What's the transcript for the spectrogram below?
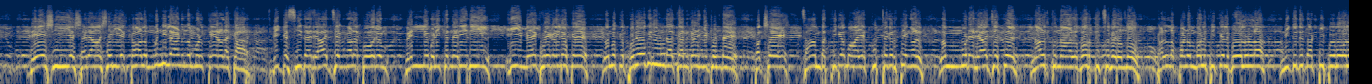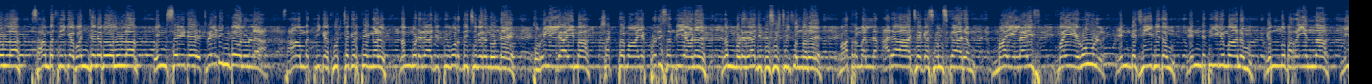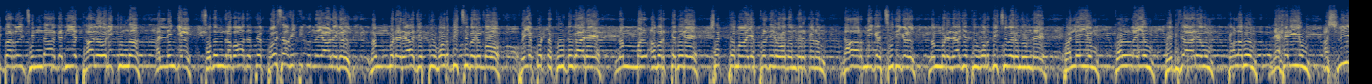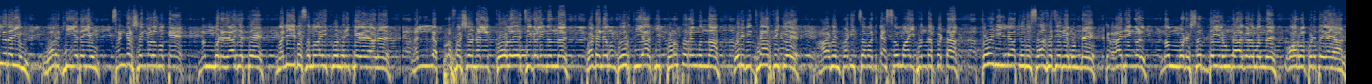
ദേശീയ ശരാശരിയെക്കാളും മുന്നിലാണ് നമ്മൾ കേരളക്കാർ. വികസിത രാജ്യങ്ങളെ പോലും വെല്ലുവിളിക്കുന്ന രീതിയിൽ ഈ മേഖലകളിലൊക്കെ നമുക്ക് പുരോഗതി ഉണ്ടാക്കാൻ കഴിഞ്ഞിട്ടുണ്ട്. പക്ഷേ സാമ്പത്തികമായ കുറ്റകൃത്യങ്ങൾ നമ്മുടെ രാജ്യത്ത് നാൾക്കുനാൾ വർദ്ധിച്ചു വരുന്നു. കള്ളപ്പണം വെളുപ്പിക്കൽ പോലുള്ള നികുതി തട്ടിപ്പ് പോലുള്ള സാമ്പത്തിക വഞ്ചന പോലുള്ള ഇൻസൈഡ് ട്രേഡിംഗ് പോലുള്ള സാമ്പത്തിക കുറ്റകൃത്യങ്ങൾ നമ്മുടെ രാജ്യത്ത് വർദ്ധിച്ചു വരുന്നുണ്ട്. തൊഴിലില്ലായ്മ ശക്തമായ പ്രതിസന്ധിയാണ് നമ്മുടെ രാജ്യത്ത് സൃഷ്ടിക്കുന്നത്. മാത്രമല്ല അരാജക സംസ്കാരം മൈ ലൈഫ് മൈ റൂൾ എന്റെ ജീവിതം എന്റെ തീരുമാനം എന്ന് പറയുന്ന ലിബറൽ ചിന്താഗതിയെ താലോലിക്കുന്ന അല്ലെങ്കിൽ സ്വതന്ത്രവാദത്തെ പ്രോത്സാഹിപ്പിക്കുന്ന ആളുകൾ നമ്മുടെ രാജ്യത്ത് വർദ്ധിച്ചു വരുമ്പോ പ്രിയപ്പെട്ട കൂട്ടുകാരെ നമ്മൾ അവർക്കെതിരെ ശക്തമായ പ്രതിരോധം തീർക്കണം. ധാർമ്മിക ചുതികൾ നമ്മുടെ രാജ്യത്ത് വർദ്ധിച്ചു വരുന്നുണ്ട്. കൊലയും കൊള്ളയും വ്യഭിചാരവും കളവും ലഹരിയും അശ്ലീലതയും വർഗീയതയും സംഘർഷങ്ങളുമൊക്കെ നമ്മുടെ രാജ്യത്തെ മലീമസമായി കൊണ്ടിരിക്കുകയാണ് നല്ല പ്രൊഫഷണൽ കോളേജുകളിൽ നിന്ന് പഠനം പൂർത്തിയാക്കി പുറത്തിറങ്ങുന്ന ഒരു വിദ്യാർത്ഥിക്ക് അവൻ പഠിച്ച വിദ്യാഭ്യാസവുമായി ബന്ധപ്പെട്ട തൊഴിലില്ലാത്തൊരു സാഹചര്യമുണ്ട്. കാര്യങ്ങൾ നമ്മുടെ ശ്രദ്ധയിൽ ഉണ്ടാകണമെന്ന് ഓർമ്മപ്പെടുത്തുകയാണ്.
